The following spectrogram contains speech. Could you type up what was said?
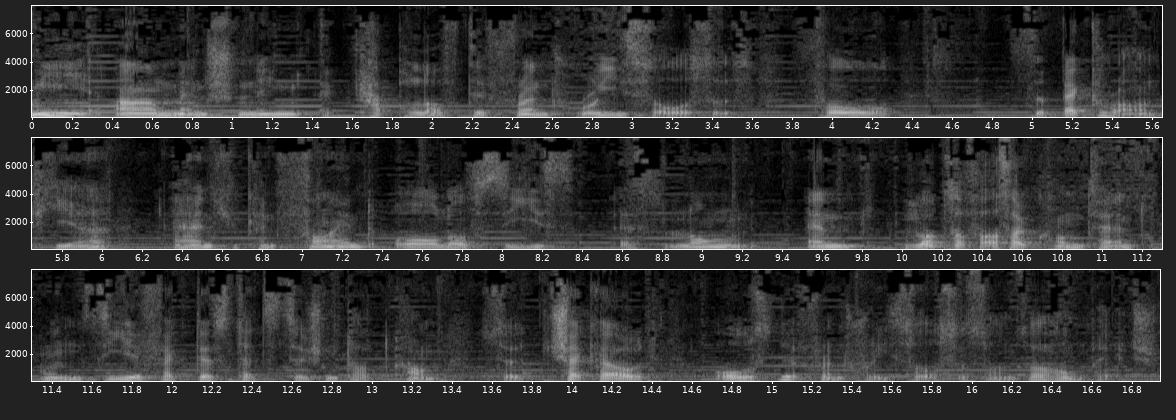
We are mentioning a couple of different resources for the background here and you can find all of these as long and lots of other content on theeffectivestatistician.com so check out all the different resources on the homepage.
